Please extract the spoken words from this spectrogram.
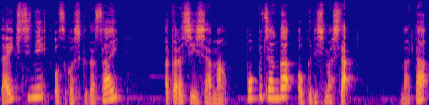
大吉にお過ごしください。新しいシャーマン、ポップちゃんがお送りしました。また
